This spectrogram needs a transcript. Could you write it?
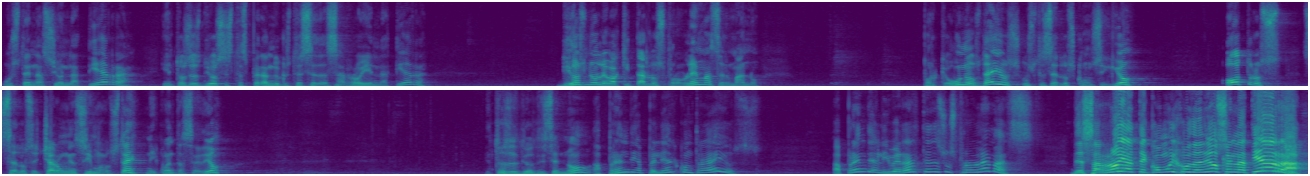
Usted nació en la tierra. Y entonces Dios está esperando que usted se desarrolle en la tierra. Dios no le va a quitar los problemas, hermano. Porque unos de ellos usted se los consiguió. Otros se los echaron encima a usted, ni cuenta se dio. Entonces Dios dice, no, aprende a pelear contra ellos. Aprende a liberarte de sus problemas. Desarrollate como hijo de Dios en la tierra.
